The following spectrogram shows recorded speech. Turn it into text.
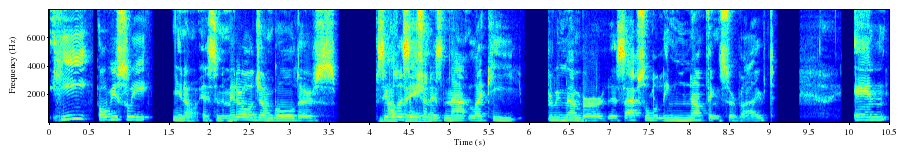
he obviously you know is in the middle of the jungle. There's civilization Nothing. is not like he remembered. There's absolutely nothing survived. And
